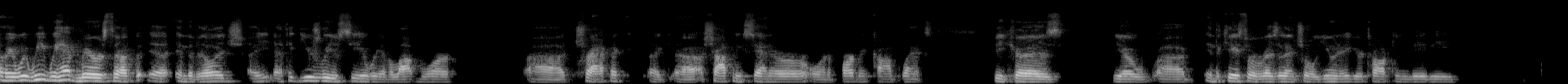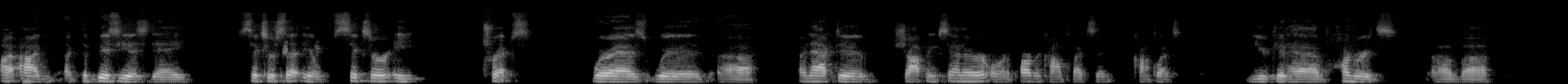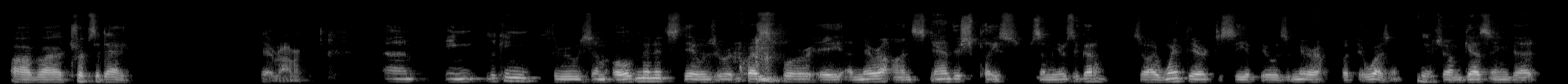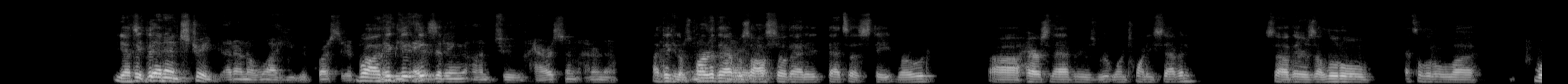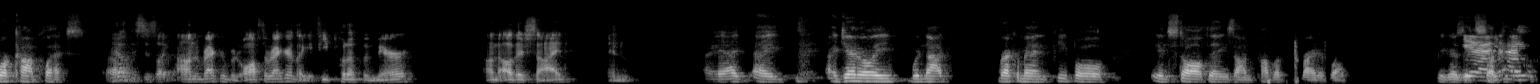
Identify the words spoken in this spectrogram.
I mean, we, we, we have mirrors throughout, the- uh, in the village. I, I think usually you see we have a lot more uh, traffic, like uh, a shopping center or an apartment complex. Because, you know, uh, in the case of a residential unit, you're talking maybe on, on like the busiest day, six or se, you know, six or eight trips. Whereas with uh, an active shopping center or an apartment complex complex, you could have hundreds of uh, of uh, trips a day. Yeah, Robert. Um, in looking through some old minutes, there was a request for a, a mirror on Standish Place some years ago. So I went there to see if there was a mirror, but there wasn't. Yeah. So I'm guessing that Yeah, I it's a dead end street. I don't know why he requested it. Well, I think Maybe that- that- exiting onto Harrison. I don't know. I think part of that was also that it that's a state road. Uh, Harrison Avenue is Route 127. So there's a little that's a little uh, more complex. I know Uh, this is like on the record, but off the record, like if he put up a mirror on the other side and I, I, I, I generally would not recommend people install things on public right of way. Because it's Yeah, and, something,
